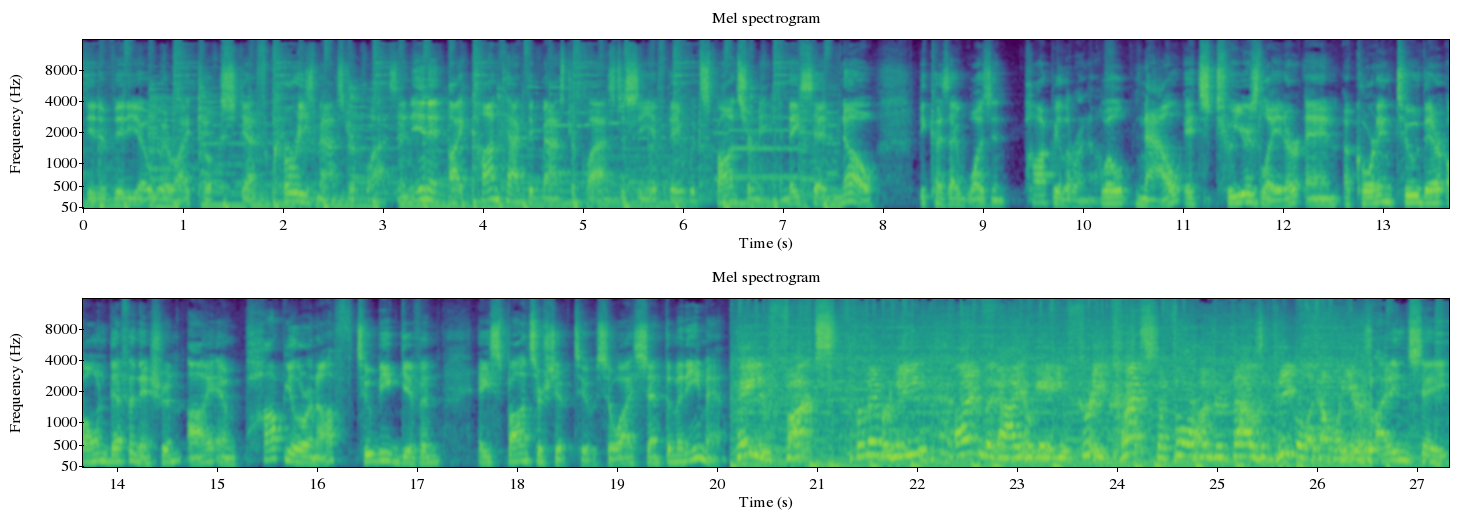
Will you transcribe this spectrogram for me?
did a video where I took Steph Curry's masterclass. And in it, I contacted Masterclass to see if they would sponsor me. And they said no, because I wasn't popular enough. Well, now it's two years later, and according to their own definition, I am popular enough to be given a sponsorship to. So I sent them an email. Hey, you fucks! Remember me? I'm the guy who gave you free crest to 400,000 people a couple of years ago. I didn't say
